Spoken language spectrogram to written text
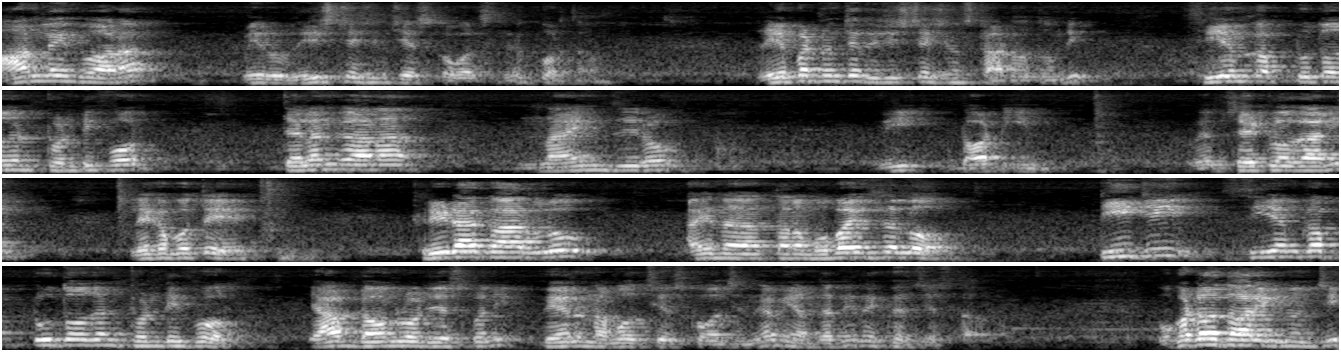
ఆన్లైన్ ద్వారా మీరు రిజిస్ట్రేషన్ చేసుకోవాల్సిందిగా కోరుతాం రేపటి నుంచే రిజిస్ట్రేషన్ స్టార్ట్ అవుతుంది. CM cup two thousand twenty four Telangana nine zero V dot in వెబ్సైట్లో కానీ లేకపోతే క్రీడాకారులు అయిన తన మొబైల్స్లో TG CM cup two thousand twenty four app download చేసుకొని పేరు నమోదు చేసుకోవాల్సిందిగా మీ అందరినీ రిక్వెస్ట్ చేస్తాను ఒకటో తారీఖు నుంచి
